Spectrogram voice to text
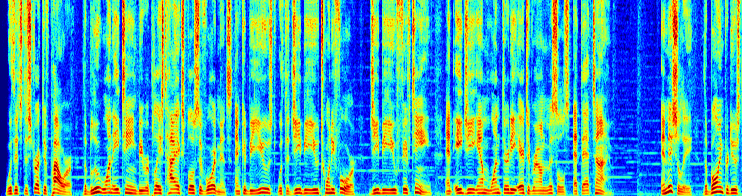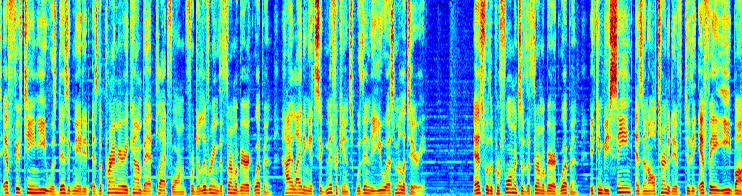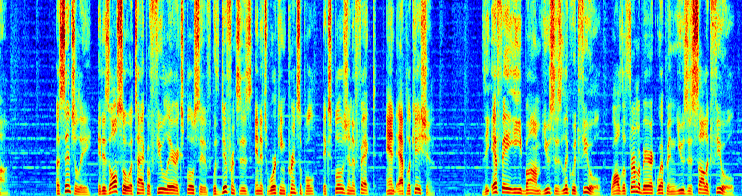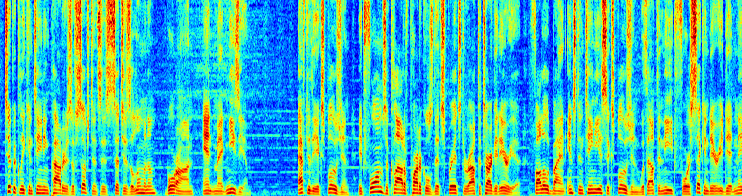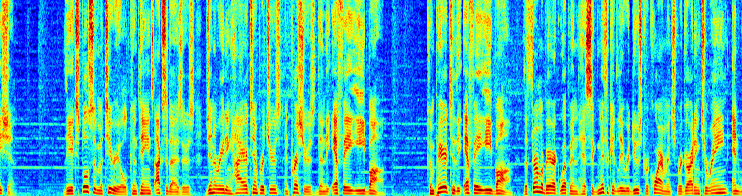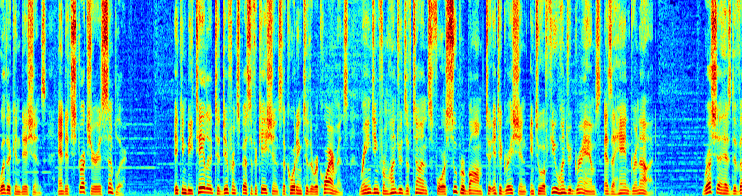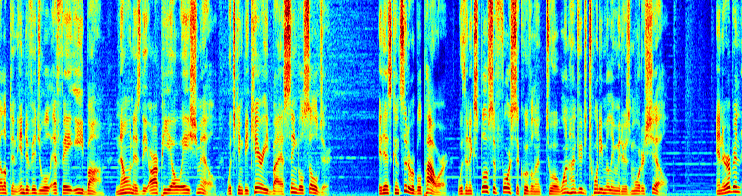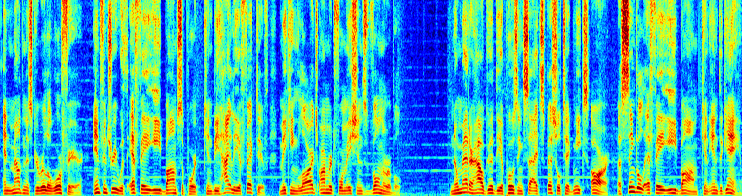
With its destructive power, the BLU 118B replaced high explosive ordnance and could be used with the GBU 24, GBU 15, and AGM 130 air to ground missiles at that time. Initially, the Boeing produced F 15E was designated as the primary combat platform for delivering the thermobaric weapon, highlighting its significance within the U.S. military. As for the performance of the thermobaric weapon, it can be seen as an alternative to the FAE bomb. Essentially, it is also a type of fuel-air explosive with differences in its working principle, explosion effect, and application. The FAE bomb uses liquid fuel, while the thermobaric weapon uses solid fuel, typically containing powders of substances such as aluminum, boron, and magnesium. After the explosion, it forms a cloud of particles that spreads throughout the target area, followed by an instantaneous explosion without the need for a secondary detonation. The explosive material contains oxidizers, generating higher temperatures and pressures than the FAE bomb. Compared to the FAE bomb, the thermobaric weapon has significantly reduced requirements regarding terrain and weather conditions, and its structure is simpler. It can be tailored to different specifications according to the requirements, ranging from hundreds of tons for a super bomb to integration into a few hundred grams as a hand grenade. Russia has developed an individual FAE bomb, known as the RPO-A Shmel, which can be carried by a single soldier. It has considerable power, with an explosive force equivalent to a 120mm mortar shell. In urban and mountainous guerrilla warfare, infantry with FAE bomb support can be highly effective, making large armored formations vulnerable. No matter how good the opposing side's special techniques are, a single FAE bomb can end the game.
